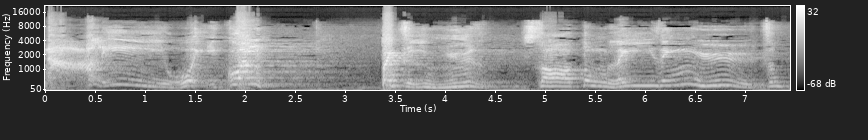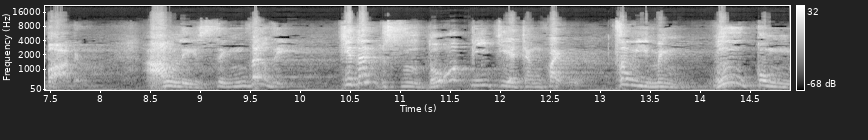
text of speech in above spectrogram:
哪里为官？不见女儿骚动雷人语做八头，后来身上人一头是多比结将废物，做一名武功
